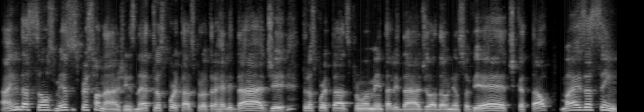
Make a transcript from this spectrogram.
ainda são os mesmos personagens, né? Transportados para outra realidade, transportados para uma mentalidade lá da União Soviética tal. Mas, assim,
